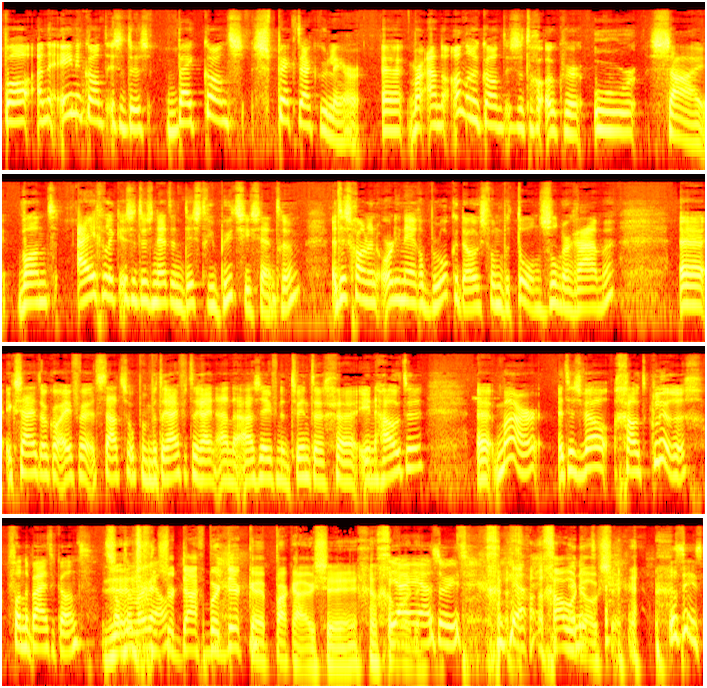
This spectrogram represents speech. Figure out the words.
Paul, aan de ene kant is het dus bij kans spectaculair. Uh, maar aan de andere kant is het toch ook weer oer saai. Want eigenlijk is het dus net een distributiecentrum. Het is gewoon een ordinaire blokkendoos van beton zonder ramen. Uh, ik zei het ook al even, het staat op een bedrijventerrein aan de A27 uh, in Houten. Uh, maar het is wel goudkleurig van de buitenkant. Het is een, maar wel. een soort Dagobert Duck uh, pakhuis uh, geworden. Ja, ja, zoiets. ja. Gouden doos. Precies.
